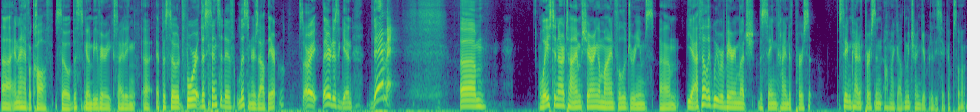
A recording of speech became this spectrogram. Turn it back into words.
Uh, and I have a cough, so this is going to be a very exciting uh, episode for the sensitive listeners out there. Sorry, there it is again. Damn it. Um, wasting our time sharing a mind full of dreams. Um, yeah, I felt like we were very much the same kind of person. Same kind of person. Oh my god, let me try and get rid of these hiccups. Hold on.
